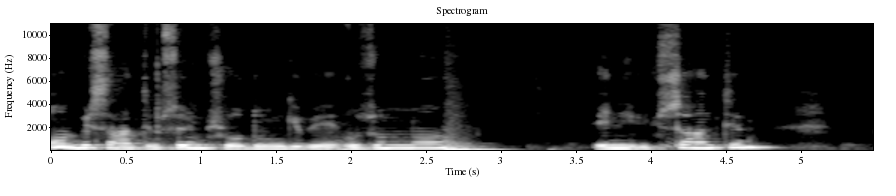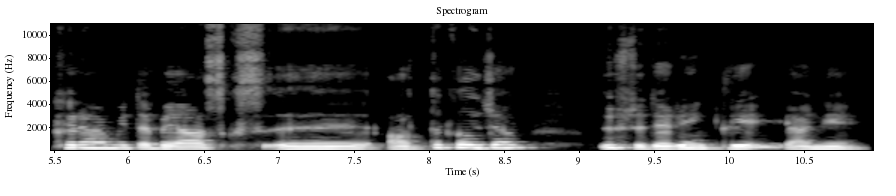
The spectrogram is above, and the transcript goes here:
11 santim söylemiş olduğum gibi uzunluğu eni 3 santim. Krem ya da beyaz e, altta kalacak. Üstte de renkli yani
